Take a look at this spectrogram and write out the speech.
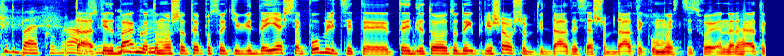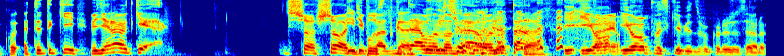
фідбеку, вражень. Так, фідбеку, угу. тому що ти, по суті, віддаєшся публіці, ти ти для того туди і прийшов, щоб віддатися, щоб дати комусь цю свою енергетику. А ти такий відіграв такий. Що, що, і типа, де воно, де воно, так. І, і, і оплески від звукорежисера.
